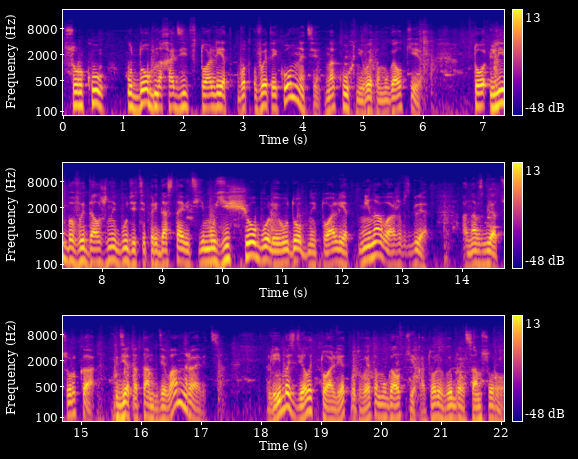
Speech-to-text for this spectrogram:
сурку удобно ходить в туалет вот в этой комнате, на кухне, в этом уголке, то либо вы должны будете предоставить ему еще более удобный туалет, не на ваш взгляд, а на взгляд сурка, где-то там, где вам нравится, либо сделать туалет вот в этом уголке, который выбрал сам сурок.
